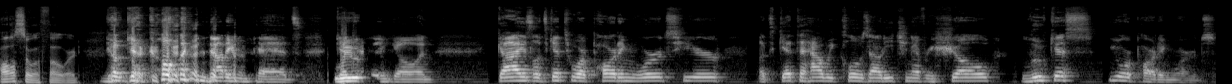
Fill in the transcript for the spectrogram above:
also a forward. Go get goalie, not even pads. Get everything going, guys. Let's get to our parting words here. Let's get to how we close out each and every show. Lucas, your parting words.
